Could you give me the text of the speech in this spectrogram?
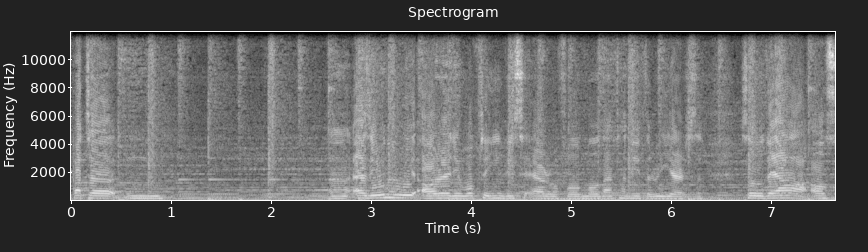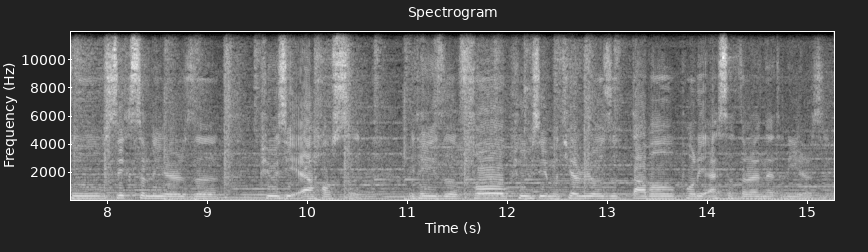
but uh, as you know, we already worked in this area for more than 23 years. So there are also six layers uh, PVC air hose. It is four PVC materials, double polyester net layers.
